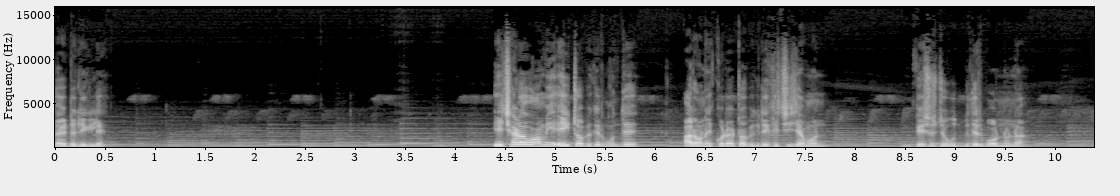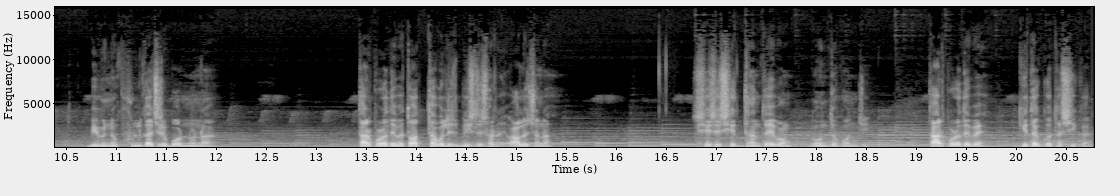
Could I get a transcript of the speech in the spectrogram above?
তাই এটা লিখলে এছাড়াও আমি এই টপিকের মধ্যে আর অনেক কটা টপিক রেখেছি যেমন ভেষজ উদ্ভিদের বর্ণনা, বিভিন্ন ফুল গাছের বর্ণনা, তারপরে দেবে তথ্যাবলীর বিশ্লেষণ, আলোচনা, শেষে সিদ্ধান্ত এবং গ্রন্থপঞ্জি, তারপরে দেবে কৃতজ্ঞতা স্বীকার।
